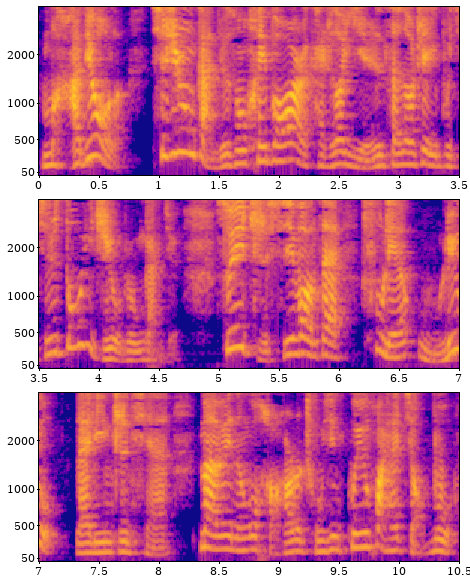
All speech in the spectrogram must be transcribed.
麻掉了。其实这种感觉从《黑豹二》开始到《蚁人三》到这一步，其实都一直有这种感觉。所以只希望在复联五六来临之前，漫威能够好好的重新规划一下脚步，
